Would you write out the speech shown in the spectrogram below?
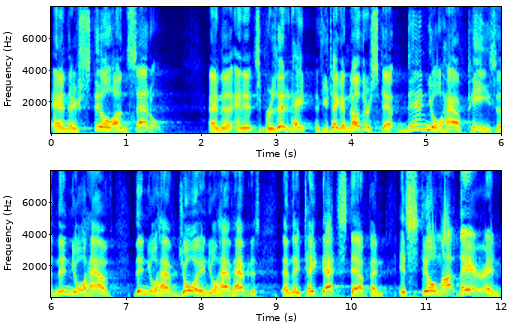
and they're still unsettled. And, uh, and it's presented, hey, if you take another step, then you'll have peace, and then you'll have, then you'll have joy, and you'll have happiness. And they take that step, and it's still not there. And,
